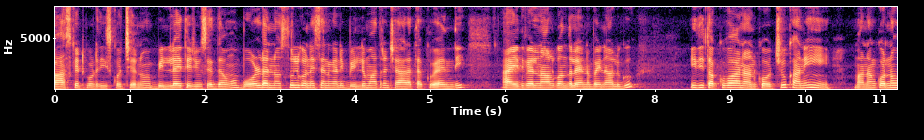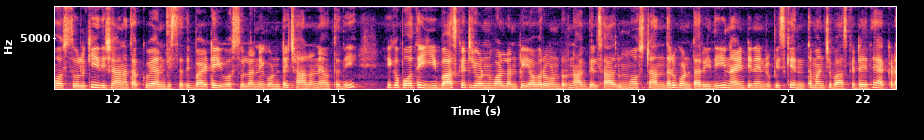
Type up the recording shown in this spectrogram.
బాస్కెట్ కూడా తీసుకొచ్చాను. బిల్ అయితే చూసేద్దాము. బోల్డ్ అన్ని వస్తువులు కొనేసాను కానీ బిల్లు మాత్రం చాలా తక్కువ అయింది. ఐదు వేల నాలుగు వందల ఎనభై నాలుగు. ఇది తక్కువ అని అనుకోవచ్చు కానీ మనం కొన్న వస్తువులకి ఇది చాలా తక్కువే అనిపిస్తుంది. బయట ఈ వస్తువులన్నీ కొంటే చాలానే అవుతుంది. ఇకపోతే ఈ బాస్కెట్ చూడని వాళ్ళంటూ ఎవరు ఉండరు. నాకు తెలిసి ఆల్మోస్ట్ అందరూ కొంటారు ఇది. నైంటీ నైన్ రూపీస్కి ఎంత మంచి బాస్కెట్ అయితే ఎక్కడ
